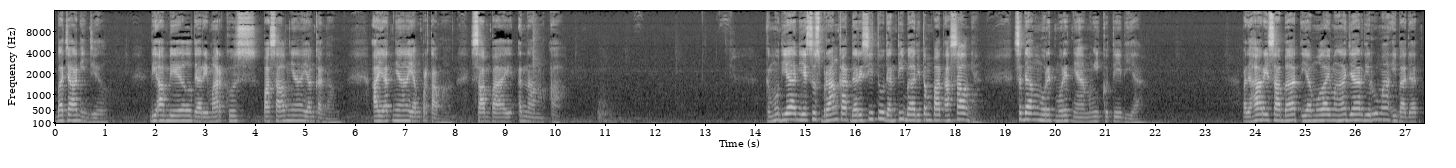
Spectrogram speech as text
Bacaan Injil diambil dari Markus pasalnya yang ke-6, ayatnya yang pertama sampai 6a. Kemudian Yesus berangkat dari situ dan tiba di tempat asalnya, sedang murid-muridnya mengikuti dia. Pada hari Sabat, ia mulai mengajar di rumah ibadat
